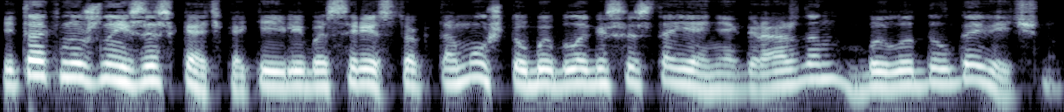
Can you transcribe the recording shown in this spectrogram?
Итак, нужно изыскать какие-либо средства к тому, чтобы благосостояние граждан было долговечным.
